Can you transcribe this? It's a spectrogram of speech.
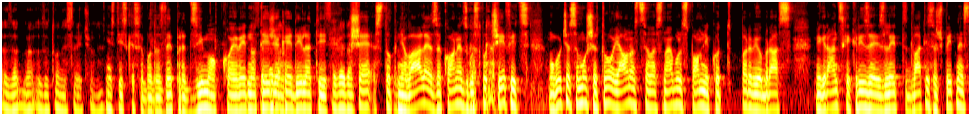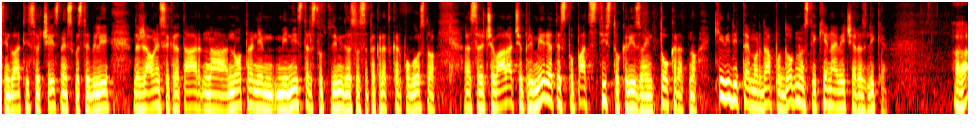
za, za to nesrečo. Ne. In stiske se bodo zdaj pred zimo, ko je vedno težje kaj delati, Seveda. še stopnjevale. Za konec, gospod Šefic, mogoče samo še to, javnost se vas najbolj spomni kot prvi obraz migranske krize iz let 2015 in 2016, ko ste bili državni sekretar na notranjem ministrstvu, tudi mi, da so se takrat kar pogosto eh, srečevala. Če primerjate spopad s tisto krizo in tokratno, kje vidite morda podobnosti, kje največje razlike? Uh,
